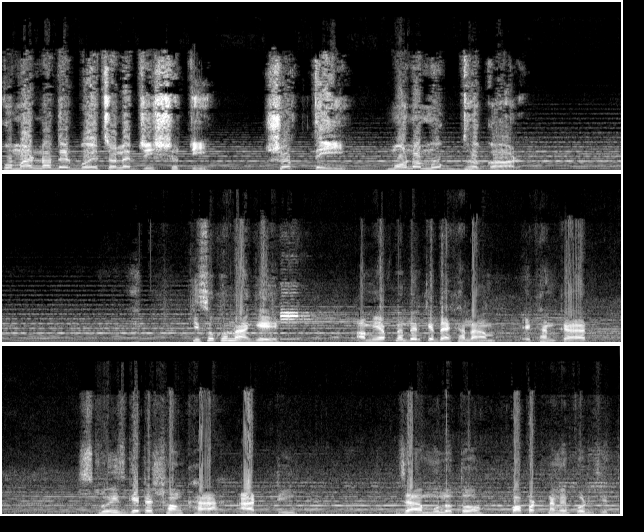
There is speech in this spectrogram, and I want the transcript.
কুমার নদের বয়ে চলার দৃশ্যটি সত্যিই মনোমুগ্ধকর। কিছুক্ষণ আগে আমি আপনাদেরকে দেখালাম এখানকার স্লুইস গেটের সংখ্যা আটটি, যা মূলত কপাট নামে পরিচিত।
